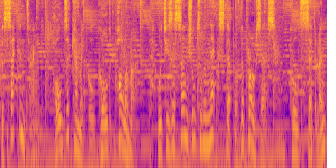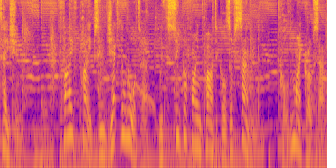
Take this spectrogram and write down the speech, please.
The second tank holds a chemical called polymer, which is essential to the next step of the process, called sedimentation. Five pipes inject the water with superfine particles of sand, called microsand.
